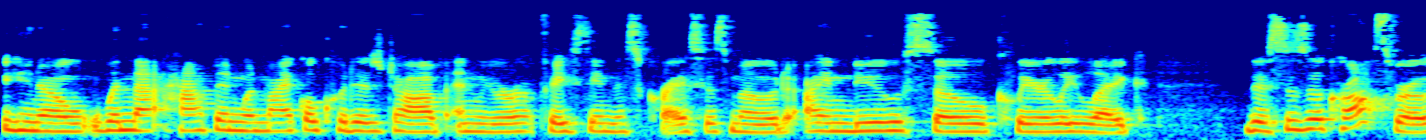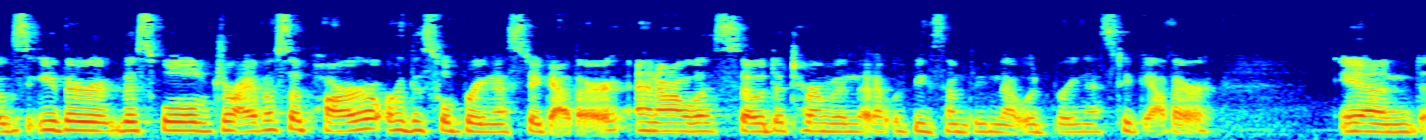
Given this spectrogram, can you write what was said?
you know, when that happened, when Michael quit his job and we were facing this crisis mode, I knew so clearly, like, this is a crossroads. Either this will drive us apart or this will bring us together. And I was so determined that it would be something that would bring us together. And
